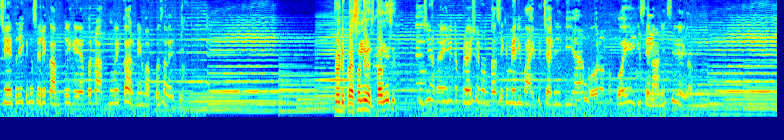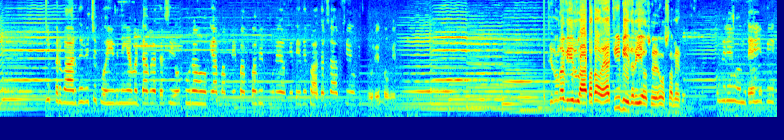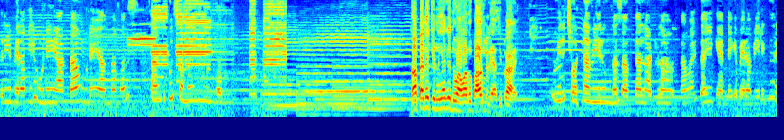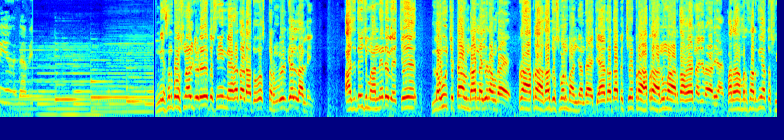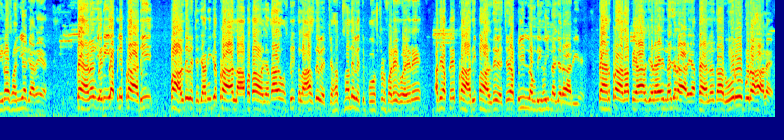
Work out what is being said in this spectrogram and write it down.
6 ਤਰੀਕ ਨੂੰ ਸਵੇਰੇ ਕੰਮ ਤੇ ਗਏ ਆ, ਪਰ ਰਾਤ ਨੂੰ ਇਹ ਘਰ ਨਹੀਂ ਵਾਪਸ ਆਏ ਕੋਈ ਡਿਪਰੈਸ਼ਨ ਦੇ ਵਿੱਚ ਤਾਂ ਨਹੀਂ ਸੀ? ਜੀ ਉਹਨੂੰ ਇਹ ਡਿਪਰੈਸ਼ਨ ਹੁੰਦਾ ਸੀ ਕਿ ਮੇਰੀ ਵਾਈਫ ਚਲੀ ਗਈ ਆ ਹੋਰ ਉਹਨੂੰ ਕੋਈ ਕਿਸੇ ਨਾਲ ਨਹੀਂ ਸੀ ਹੈਗਾ। ਜੀ ਪਰਿਵਾਰ ਦੇ ਵਿੱਚ ਕੋਈ ਵੀ ਨਹੀਂ ਹੈ ਵੱਡਾ ਬ੍ਰਦਰ ਸੀ ਉਹ ਪੂਰਾ ਹੋ ਗਿਆ ਮੰਮੀ ਪਾਪਾ ਵੀ ਪੂਰੇ ਹੋ ਗਏ ਤੇ ਇਹਦੇ ਫਾਦਰ ਸਾਹਿਬ ਸੀ ਉਹ ਵੀ ਪੂਰੇ ਹੋ ਗਏ। ਜਦੋਂ ਦਾ ਵੀਰ ਲਾਪਤਾ ਹੋਇਆ ਕੀ ਬੀਤ ਰਹੀ ਹੈ ਉਸ ਉਸ ਸਮੇਂ ਤੋਂ? ਮੇਰੇ ਹੁੰਦੇ ਹੀ ਰਹੀ ਹੈ ਮੇਰਾ ਵੀਰ ਹੁਣੇ ਆਂਦਾ ਹੁਣੇ ਆਂਦਾ ਬਸ ਸਾਨੂੰ ਕੁਝ ਸਮਝ ਨਹੀਂ ਆਉਂਦਾ। ਤਾਂ ਪਹਿਲੇ ਕਿੰਨੀਆਂ ਕਿ ਦੁਆਵਾਂ ਤੋਂ ਬਾਅਦ ਮਿਲਿਆ ਸੀ ਭਰਾ ਮੇਰੇ ਛੋਟਾ ਵੀਰ ਹੁੰਦਾ ਸਭ ਦਾ ਲਾਡਲਾ ਹੁੰਦਾ ਵਾ ਤਾਂ ਇਹ ਕਹਿੰਦੇ ਕਿ ਮੇਰਾ ਵੀਰ ਘਰੇ ਆ ਜਾਵੇ। ਨੇਸ਼ਨ ਪੋਸਟ ਨਾਲ ਜੁੜੇ ਹੋ ਤੁਸੀਂ ਮੈਂ ਹਾਂ ਤੁਹਾਡਾ ਦੋਸਤ ਧਰਮਵੀਰ ਗਿੱਲ ਲਾਲੀ। ਅੱਜ ਦੇ ਜ਼ਮਾਨੇ ਦੇ ਵਿੱਚ ਲਹੂ ਚਿੱਟਾ ਹੁੰਦਾ, ਨਜ਼ਰ ਆਉਂਦਾ ਹੈ। ਭਰਾ ਭਰਾ ਦਾ ਦੁਸ਼ਮਣ ਬਣ ਜਾਂਦਾ ਹੈ। ਜਾਇਦਾਦਾਂ ਪਿੱਛੇ ਭਰਾ ਭਰਾ ਨੂੰ ਮਾਰਦਾ ਹੋਇਆ ਨਜ਼ਰ ਆ ਰਿਹਾ ਹੈ। ਪਰ ਅੰਮ੍ਰਿਤਸਰ ਦੀਆਂ ਤਸਵੀਰਾਂ ਸਾਂਝੀਆਂ ਜਾ ਰਹੀਆਂ ਭੈਣ ਜਿਹੜੀ ਆਪਣੇ ਭਰਾ ਦੀ ਭਾਲ ਦੇ ਵਿੱਚ ਜਾਨੀ ਕਿ ਭਰਾ ਲਾਪਤਾ ਹੋ ਜਾਂਦਾ, ਉਸ ਦੀ ਤਲਾਸ਼ ਦੇ ਵਿੱਚ, ਹੱਥਾਂ ਦੇ ਵਿੱਚ ਪੋਸਟਰ ਫੜੇ ਹੋਏ ਨੇ ਅਤੇ ਆਪਣੇ ਭਰਾ ਦੀ ਭਾਲ ਦੇ ਵਿੱਚ ਅਪੀਲ ਲਾਉਂਦੀ ਹੋਈ ਨਜ਼ਰ ਆ ਰਹੀ ਹੈ। ਭੈਣ, ਭਰਾ ਦਾ ਪਿਆਰ ਜਿਹੜਾ ਇਹ ਨਜ਼ਰ ਆ ਰਿਹਾ, ਭੈਣ ਦਾ ਰੋ ਰੋ ਬੁਰਾ ਹਾਲ ਹੈ।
